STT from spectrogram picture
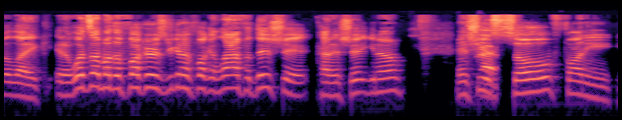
but like, you know, what's up, motherfuckers? You're gonna fucking laugh at this shit, kind of shit, you know. And she Right. is so funny.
